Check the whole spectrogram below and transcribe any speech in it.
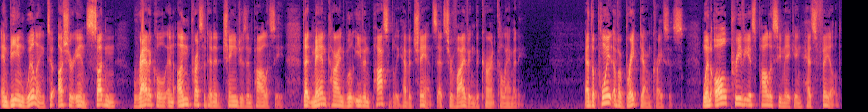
and being willing to usher in sudden, radical and unprecedented changes in policy that mankind will even possibly have a chance at surviving the current calamity. At the point of a breakdown crisis, when all previous policymaking has failed,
